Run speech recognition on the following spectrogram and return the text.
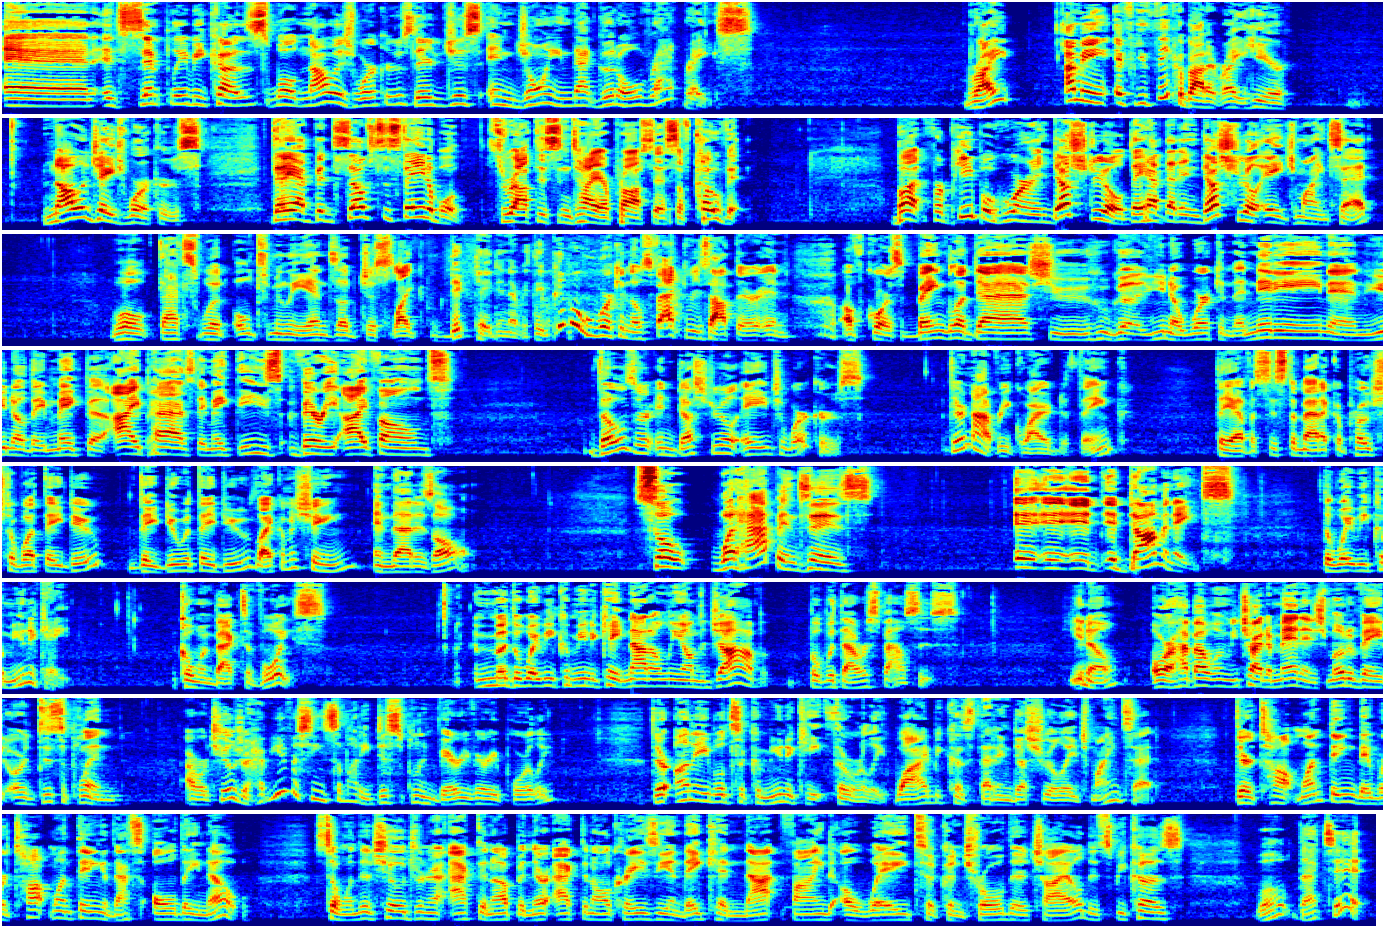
And it's simply because, well, knowledge workers, they're just enjoying that good old rat race. Right? I mean, if you think about it right here, knowledge age workers, they have been self sustainable throughout this entire process of COVID. But for people who are industrial, they have that industrial age mindset. Well, that's what ultimately ends up just like dictating everything. People who work in those factories out there in, of course, Bangladesh, who, who uh, you know, work in the knitting and, you know, they make the iPads, they make these very iPhones. Those are industrial age workers. They're not required to think. They have a systematic approach to what they do. They do what they do like a machine, and that is all. So what happens is it, it, it dominates the way we communicate. Going back to voice, the way we communicate not only on the job but with our spouses. You know, or how about when we try to manage, motivate, or discipline our children? Have you ever seen somebody discipline very, very poorly? They're unable to communicate thoroughly. Why? Because that industrial age mindset. They're taught one thing, they were taught one thing, and that's all they know. So when their children are acting up and they're acting all crazy and they cannot find a way to control their child, it's because, well, that's it.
